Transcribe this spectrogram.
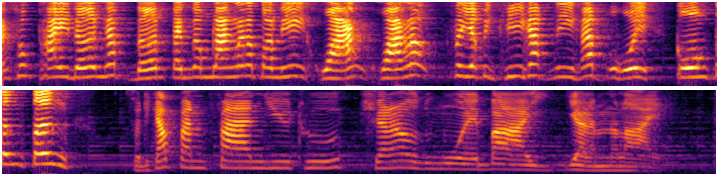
ักชกไทยเดินครับ เดินเต็มกำลังแล้วก็ตอนนี้ขวางขวางแล้วเสียบอีกทีครับนี่ครับ โอ้ยโกงตึงตึงๆสวัสดีครับแฟนแฟน YouTube c h a n e l มวยบายยาลำนาลาย เท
